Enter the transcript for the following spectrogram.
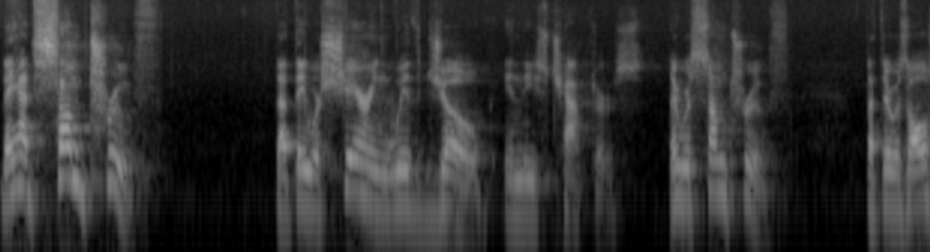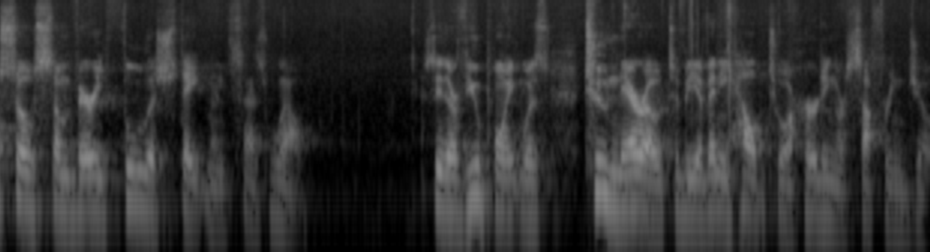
they had some truth that they were sharing with Job in these chapters. There was some truth, but there was also some very foolish statements as well. See, their viewpoint was too narrow to be of any help to a hurting or suffering Job.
